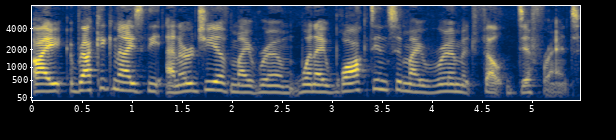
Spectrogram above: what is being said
I recognized the energy of my room. When I walked into my room, it felt different.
